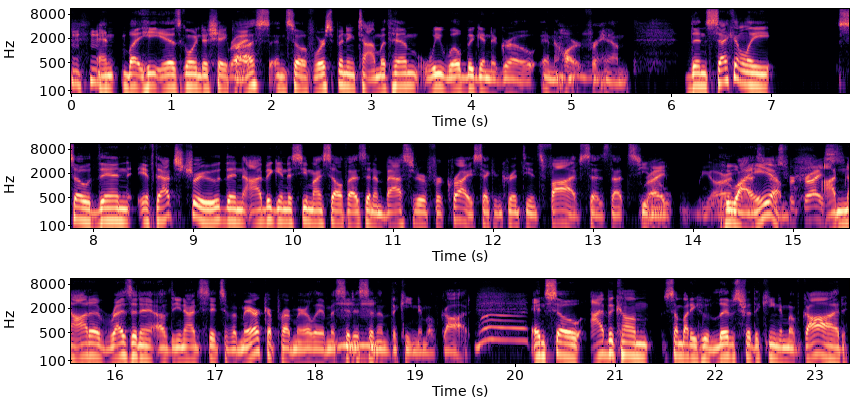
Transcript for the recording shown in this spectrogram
and but he is going to shape Right. us. And so if we're spending time with him, we will begin to grow in heart for mm. him. Then secondly, so then if that's true, then I begin to see myself as an ambassador for Christ. Second Corinthians 5 says that's you Right. know who I am. for Christ. I'm not a resident of the United States of America primarily. I'm a citizen of the kingdom of God. And so I become somebody who lives for the kingdom of God.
